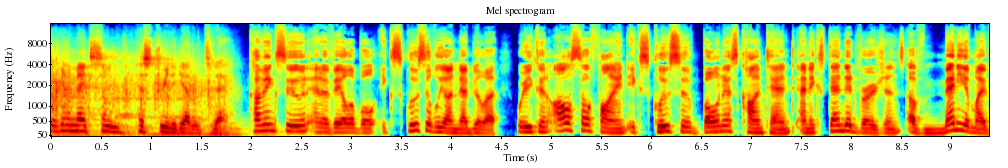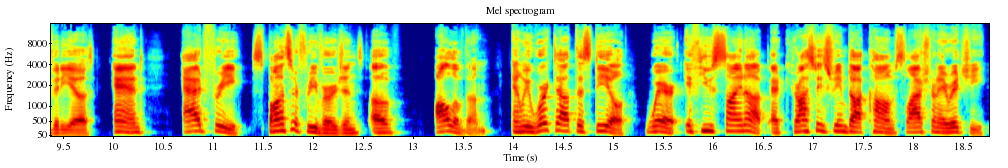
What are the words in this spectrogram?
We're going to make some history together today. Coming soon and available exclusively on Nebula, where you can also find exclusive bonus content and extended versions of many of my videos and ad-free, sponsor-free versions of all of them. And we worked out this deal where if you sign up at curiositystream.com slash Rene Ritchie,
